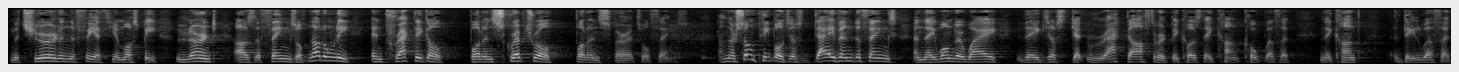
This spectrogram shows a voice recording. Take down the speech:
matured in the faith. You must be learnt as the things of not only in practical, but in scriptural, but in spiritual things. And there's some people just dive into things and they wonder why they just get wrecked after it because they can't cope with it and they can't deal with it.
